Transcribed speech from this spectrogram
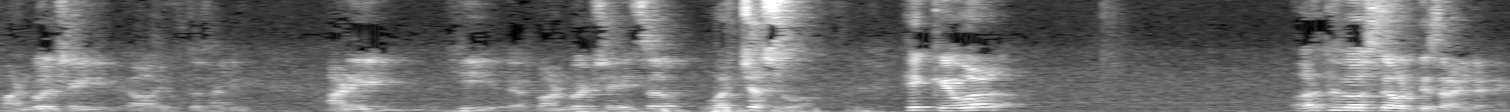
भांडवलशाही युक्त झाली आणि ही भांडवलशाहीचं वर्चस्व हे केवळ अर्थव्यवस्थेवरतीच राहिलं नाही.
